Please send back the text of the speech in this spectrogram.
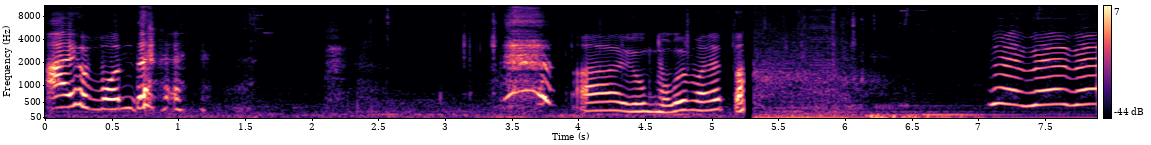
아유, 뭔데? 아, 욕 먹을만 했다. 왜, 왜, 왜,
